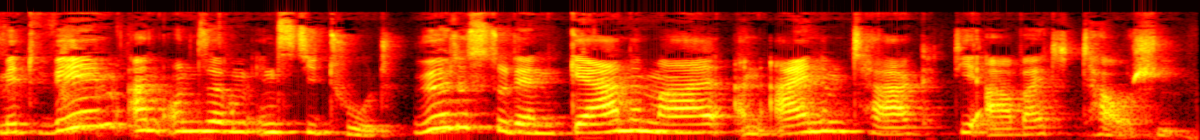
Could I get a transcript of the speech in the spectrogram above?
Mit wem an unserem Institut würdest du denn gerne mal an einem Tag die Arbeit tauschen?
